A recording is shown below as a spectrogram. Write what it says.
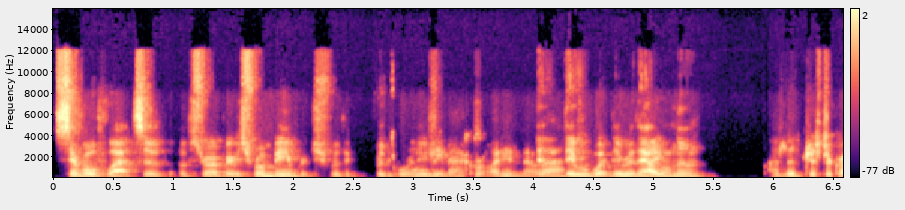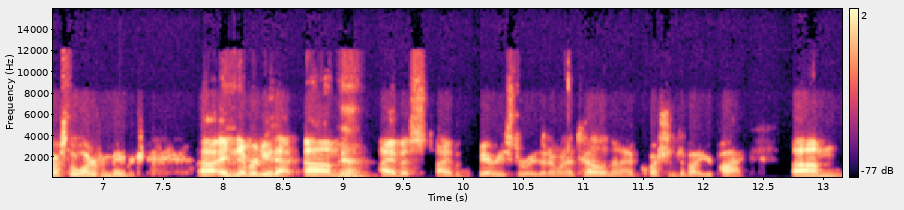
several flats of, of strawberries from Bainbridge for the for the coronation. Holy mackerel! I didn't know Yeah, that. They were what they were that I- well known. I lived just across the water from Bainbridge, uh, and never knew that. Um, Yeah. I have a I have a berry story that I want to tell, and then I have questions about your pie. Um,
